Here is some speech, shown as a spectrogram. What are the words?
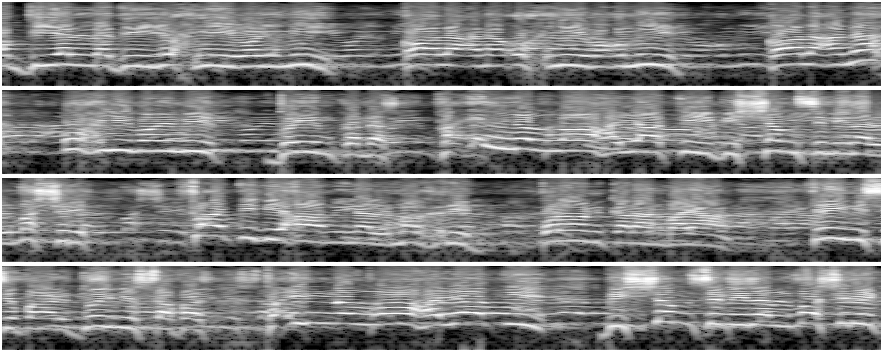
ربي الذي يحيي ويميت قال انا احيي واميت قال انا احيي واميت دويم كنس فان الله ياتي بالشمس من المشرق فاتي بها من المغرب. قران کران بیان. تریمی سپار دویمی صفحہ. فان الله ياتي بالشمس من المشرق.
